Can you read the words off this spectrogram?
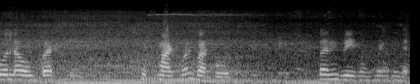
ಓಲಾ ಉಬರ್ ಬುಕ್ ಮಾಡ್ಕೊಂಡು ಬರ್ಬೋದು. ಬಂದ್ವಿ ಮುಂದೆ.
